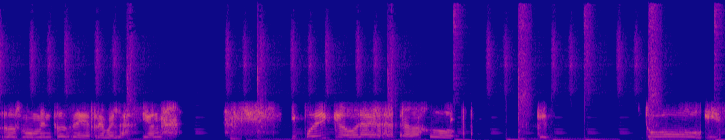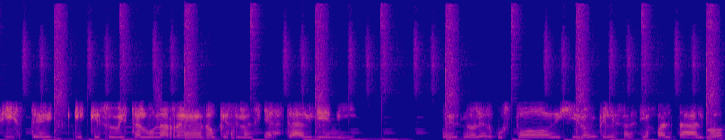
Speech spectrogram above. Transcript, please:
los momentos de revelación. y puede que ahora el trabajo que tú hiciste y que subiste a alguna red o que se lo enseñaste a alguien y pues no les gustó, dijeron que les hacía falta algo,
